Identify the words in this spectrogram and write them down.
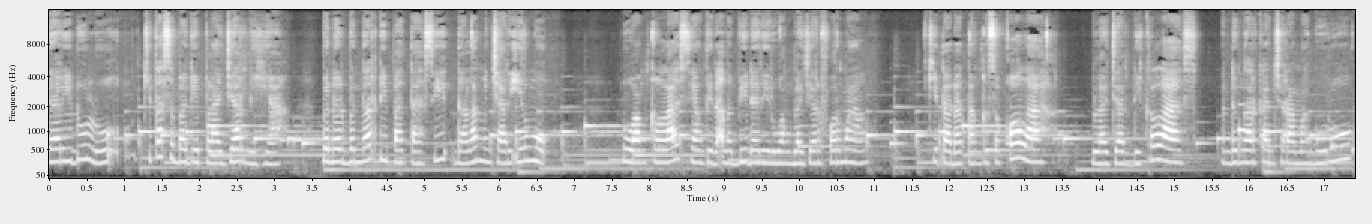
dari dulu kita sebagai pelajar nih ya, benar-benar dibatasi dalam mencari ilmu. Ruang kelas yang tidak lebih dari ruang belajar formal. Kita datang ke sekolah, belajar di kelas, mendengarkan ceramah guru,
